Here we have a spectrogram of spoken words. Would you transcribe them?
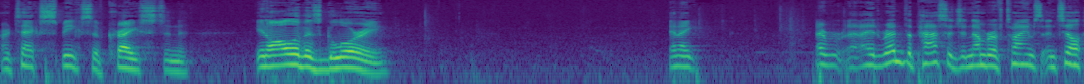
Our text speaks of Christ and in all of his glory. And I, I, I had read the passage a number of times until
